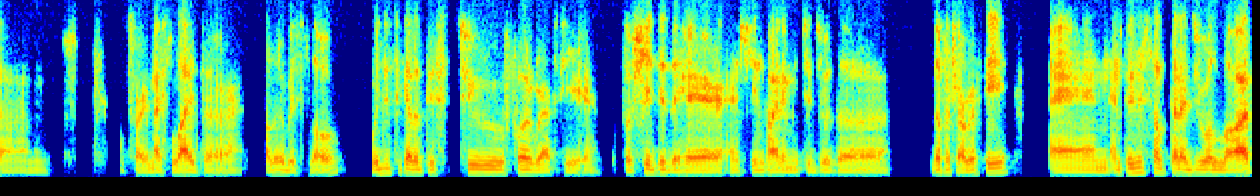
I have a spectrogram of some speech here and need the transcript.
Um, sorry, my slides are a little bit slow. We did together these two photographs here. So she did the hair, and she invited me to do the the photography. And and this is something that I do a lot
